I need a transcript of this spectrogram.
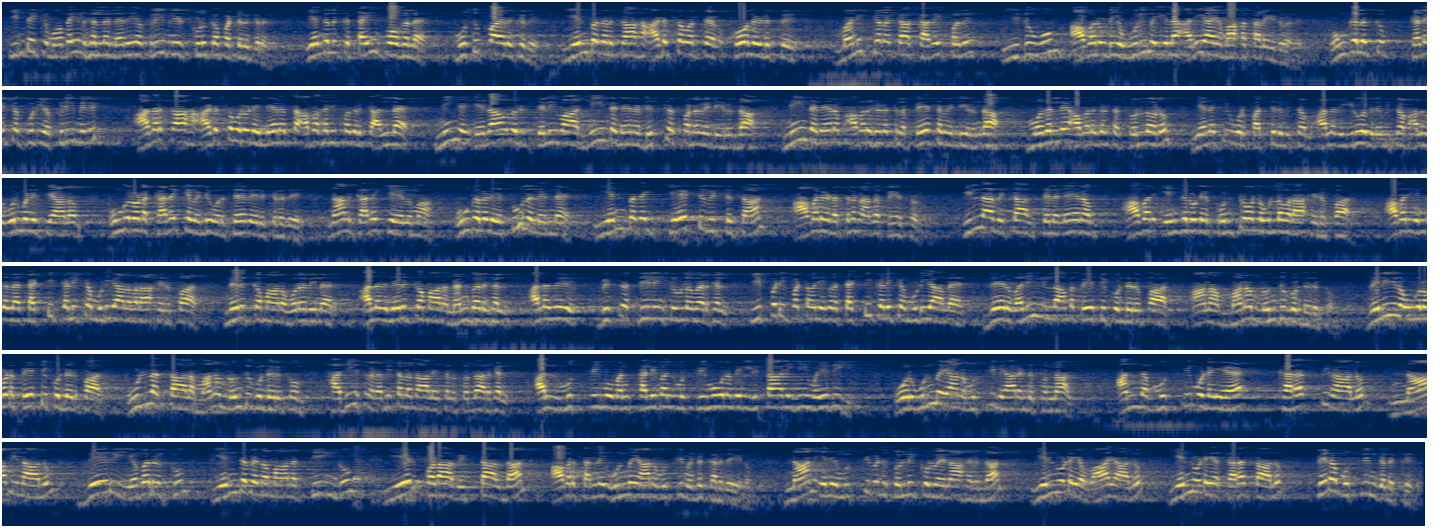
இன்றைக்கு மொபைல்கள்ல நிறைய ஃப்ரீ மினிட்ஸ் கொடுக்கப்பட்டிருக்கிறது. எங்களுக்கு டைம் போகல. முசுப்பா இருக்குது. என்பதற்காக அடுத்தவற்ற கோல் எடுத்து மணிக்கணக்கா கதைப்பது இதுவும் அவருடைய உரிமையில அநியாயமாக தலையிடுவது. உங்களுக்கு கிடைக்கக்கூடிய ஃப்ரீ அதற்காக அடுத்தவருடைய நேரத்தை அபகரிப்பதற்கு அல்ல. நீங்க ஏதாவது ஒரு தெளிவா நீண்ட நேரம் டிஸ்கஸ் பண்ண வேண்டியிருந்தா நீண்ட நேரம் அவர்களிடத்துல பேச வேண்டியிருந்தா முதல்ல அவர்கள்ட்ட சொல்லணும் எனக்கு ஒரு பத்து நிமிஷம் அல்லது இருபது நிமிஷம் அல்லது ஒரு மணி தியானம் உங்களோட கதைக்க வேண்டிய ஒரு தேவை இருக்கிறது. நான் கதைக்க இயலுமா? உங்களுடைய சூழல் என்ன என்பதை கேட்டுவிட்டு தான் அவரிடத்துல நாங்க பேசணும். இல்லாவிட்டால் சில நேரம் அவர் எங்களுடைய கொண்ட்ரோல்ல உள்ளவராக இருப்பார். அவர் எங்களை தட்டி கழிக்க முடியாதவராக இருப்பார். நெருக்கமான உறவினர் அல்லது நெருக்கமான நண்பர்கள் அல்லது பிசினஸ் டீலிங்ஸ் உள்ளவர்கள். இப்படிப்பட்டவர் எங்களை தட்டி கழிக்க முடியாம வேறு வழி இல்லாம பேசிக் கொண்டிருப்பார். ஆனா மனம் நொந்து கொண்டிருக்கும். வெளியில உங்களோட பேசிக் கொண்டிருப்பார். உள்ளத்தால மனம் நொந்து கொண்டிருக்கும். ஹதீஸ்ல நபிசல்லாசன் சொன்னார்கள் அல் முஸ்லிமு மன் கலிபல் முஸ்லிமூனில் லிசானிகி வயதிகி ஒரு உண்மையான முஸ்லிம் யார் என்று சொன்னால் அந்த முஸ்லிமுடைய கரத்தினாலும் நாவினாலும் வேறு எவருக்கும் எந்த விதமான தீங்கும் ஏற்படாவிட்டால் தான் அவர் தன்னை உண்மையான முஸ்லிம் என்று கருத இயலும் நான் என்னை முஸ்லிம் என்று சொல்லிக் கொள்வேனாக இருந்தால் என்னுடைய வாயாலும் என்னுடைய கரத்தாலும் பிற முஸ்லிம்களுக்கு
